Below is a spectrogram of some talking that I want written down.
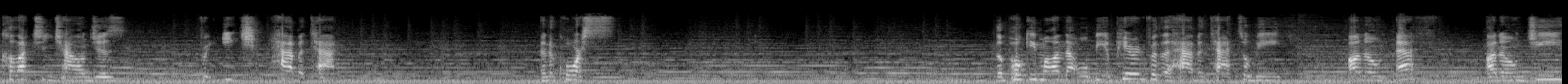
collection challenges for each habitat. And of course, the Pokemon that will be appearing for the habitats will be Unown F, Unown G,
